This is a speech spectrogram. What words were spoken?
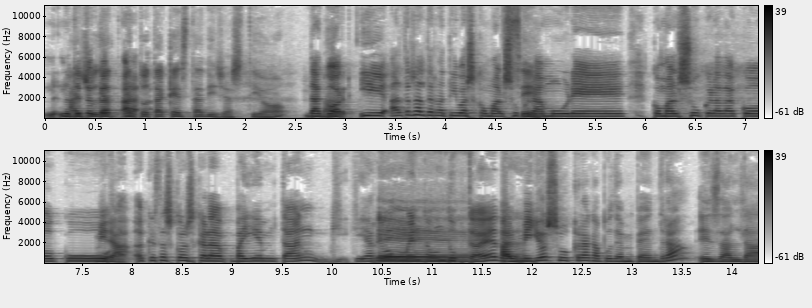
no té tot Ajuda aquest- a tota aquesta digestió. D'acord, i altres alternatives com el sucre Sí. morè, com el sucre de coco, Mira. aquestes coses que ara veiem tant, hi arriba un moment que un dubte, eh? El millor sucre que podem prendre és el de,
